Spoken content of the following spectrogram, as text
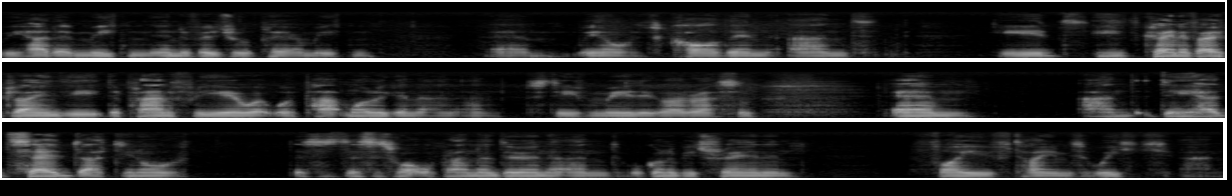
we had a meeting, individual player meeting. Um, you know, called in, and he'd he'd kind of outlined the, the plan for the year with, with Pat Mulligan and, and Stephen Mealy, God rest him. Um, and they had said that you know this is this is what we're planning on doing, and we're going to be training five times a week. And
